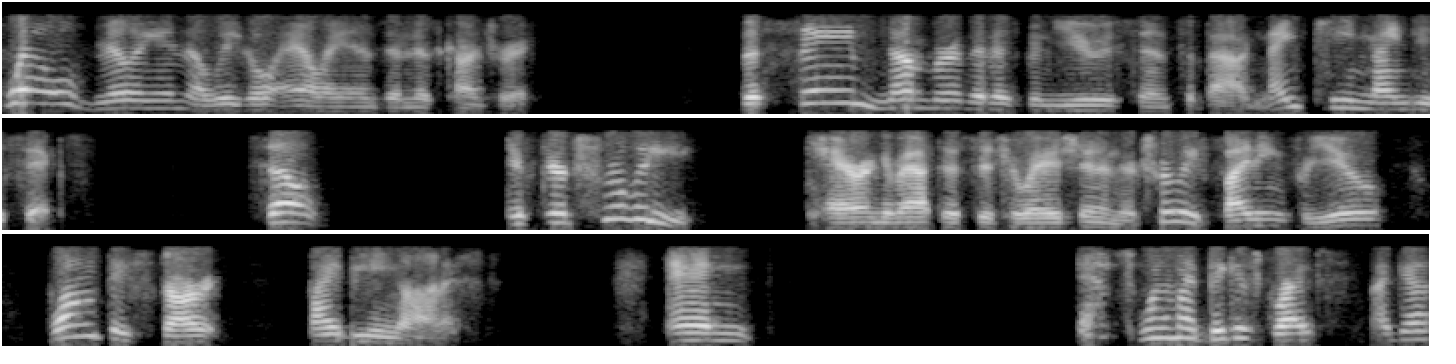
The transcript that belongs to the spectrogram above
12 million illegal aliens in this country. The same number that has been used since about 1996. So, if they're truly caring about this situation and they're truly fighting for you, why don't they start by being honest? And that's one of my biggest gripes, I guess.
